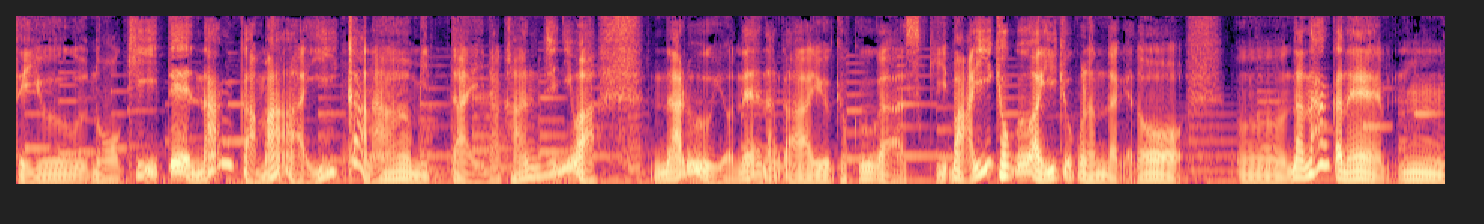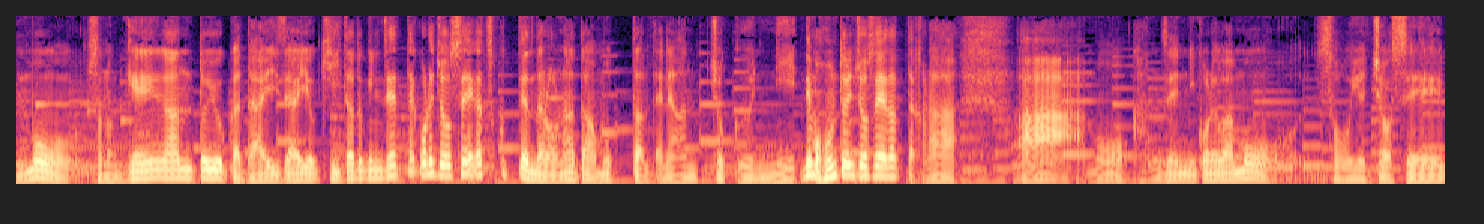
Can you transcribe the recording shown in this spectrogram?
ていうのを聞いて、なんかまあいいかな、みたいな感じにはなるよね。なんかああいう曲が好き。まあいい曲はいい曲なんだけど、うん、ななんかね、うん、もうその原案というか題材を聞いた時に絶対これ女性が作ってんだろうなとは思ったんだよね、安直に。でも本当に女性だったから、ああ、もう完全にこれはもうそういう女性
